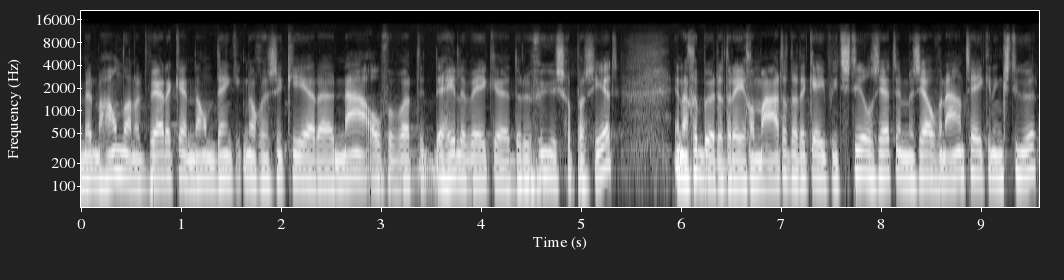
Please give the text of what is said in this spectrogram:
met mijn handen aan het werken. En dan denk ik nog eens een keer na over wat de hele week de revue is gepasseerd. En dan gebeurt het regelmatig dat ik even iets stilzet en mezelf een aantekening stuur.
